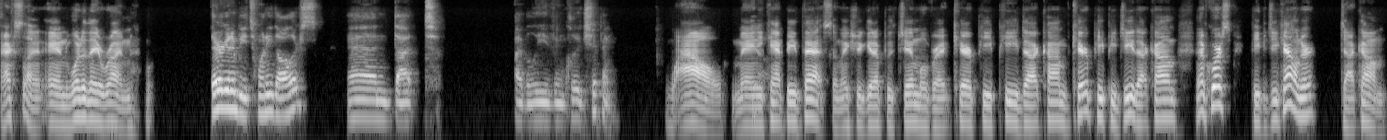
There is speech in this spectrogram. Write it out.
Excellent. And what do they run? They're going to be twenty dollars, and that I believe includes shipping. Wow, man, you can't beat that. So make sure you get up with Jim over at carepp.com, careppg.com, and of course, ppgcalendar.com.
